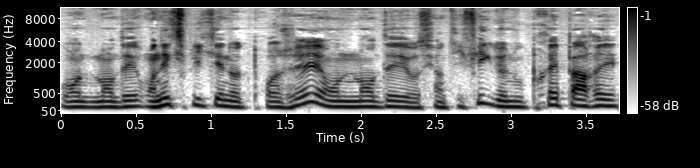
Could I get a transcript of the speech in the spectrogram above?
où on demandait, on expliquait notre projet, et on demandait aux scientifiques de nous préparer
